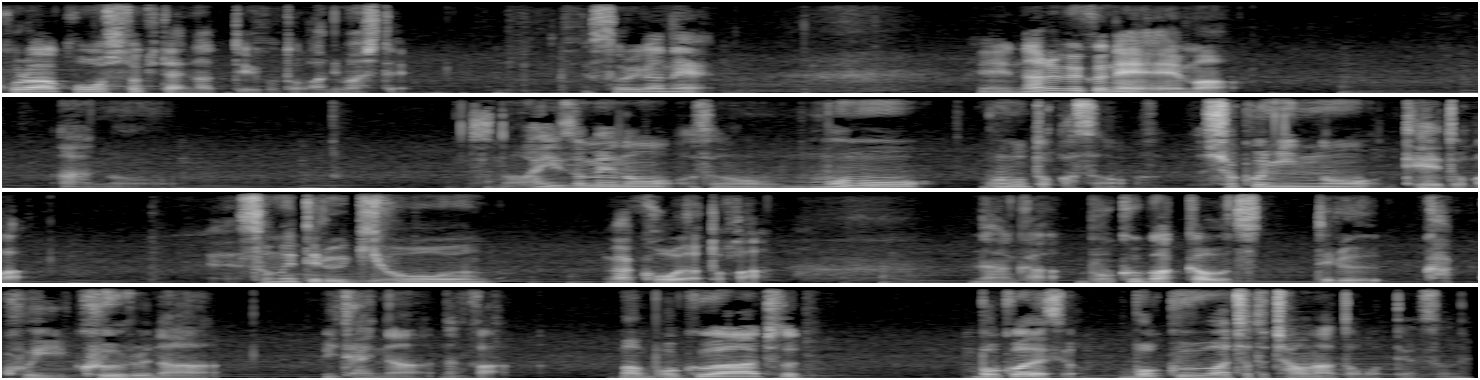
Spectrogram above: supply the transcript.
ー、これはこうしときたいなっていうことがありまして。それがね、えー、なるべくねえまああのその藍染めのそのものものとかその職人の手とか染めてる技法がこうだとかなんか僕ばっか写ってるかっこいいクールなみたいななんかまあ僕はちょっと僕はですよ。僕はちょっとちゃうなと思ってるんですよね。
